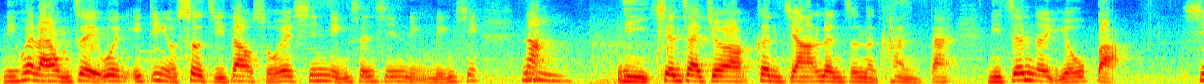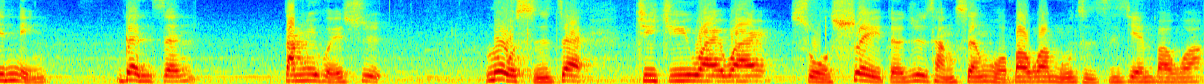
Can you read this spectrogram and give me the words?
你会来我们这里问，一定有涉及到所谓心灵、身心灵、灵性，那你现在就要更加认真的看待，你真的有把心灵认真。当一回事落实在唧唧歪歪琐碎的日常生活，包括母子之间，包括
